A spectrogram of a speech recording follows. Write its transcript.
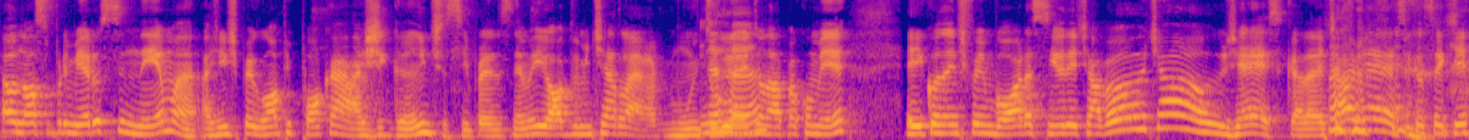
É o nosso primeiro cinema. A gente pegou uma pipoca gigante, assim, pra ir no cinema. E, obviamente, ela era muito Uhum. grande, não dava pra comer. E aí, quando a gente foi embora, assim, eu dei tchau. Ô, tchau, Jéssica. Né? Tchau, Jéssica, não sei o quê.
